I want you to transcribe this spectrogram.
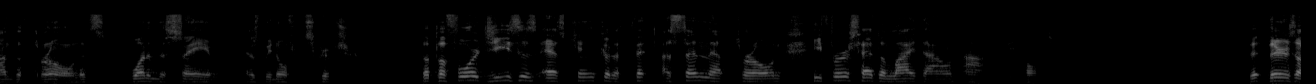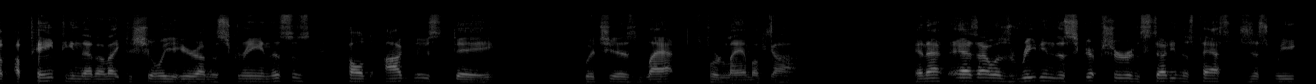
on the throne. It's one and the same as we know from Scripture. But before Jesus, as king, could ascend that throne, he first had to lie down on the altar. There's a, a painting that I'd like to show you here on the screen. This is called Agnus Dei, which is Latin for Lamb of God. And as I was reading the scripture and studying this passage this week,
